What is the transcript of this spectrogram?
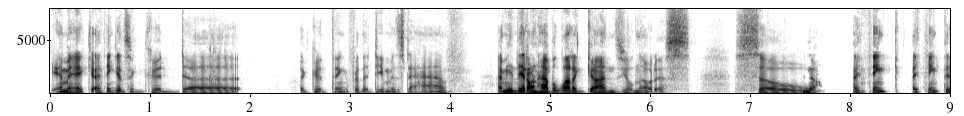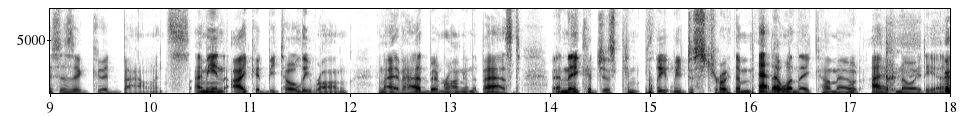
gimmick. I think it's a good uh, a good thing for the demons to have. I mean, they don't have a lot of guns, you'll notice. So, No. I think I think this is a good balance. I mean, I could be totally wrong, and I have had been wrong in the past, and they could just completely destroy the meta when they come out. I have no idea,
